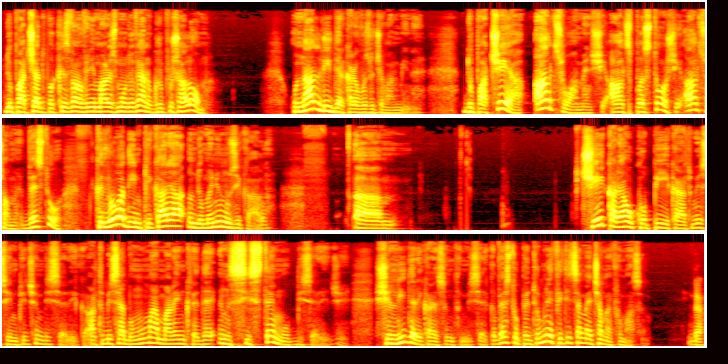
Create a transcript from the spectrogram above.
După aceea, după câțiva ani, a venit Marius Moldoveanu, grupul Shalom. Un alt lider care a văzut ceva în mine. După aceea, alți oameni și alți păstori și alți oameni. Vezi tu, când vorba de implicarea în domeniul muzical, uh, cei care au copii care ar trebui să se implice în biserică ar trebui să aibă mult mai mare încredere în sistemul bisericii și în liderii care sunt în biserică. Vezi tu, pentru mine fetița mea e cea mai frumoasă. Da.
